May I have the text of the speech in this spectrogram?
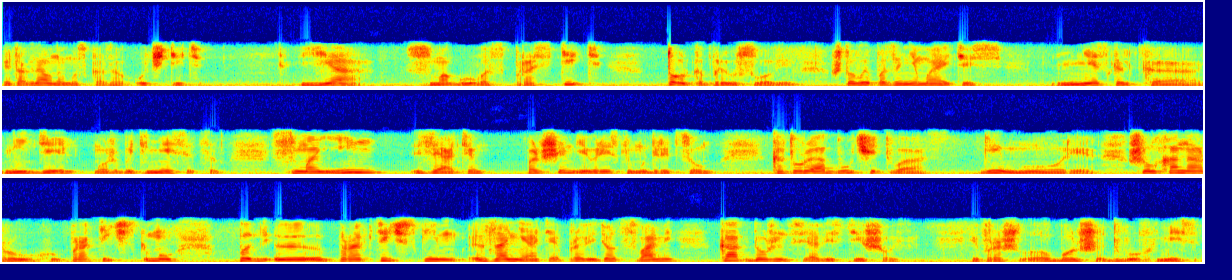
И тогда он ему сказал, учтите, я смогу вас простить только при условии, что вы позанимаетесь несколько недель, может быть, месяцев с моим зятем, большим еврейским мудрецом, который обучит вас Геморе, Шулханаруху, практическому, э, практическим занятия проведет с вами, как должен себя вести шойфет. И прошло больше двух месяцев.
